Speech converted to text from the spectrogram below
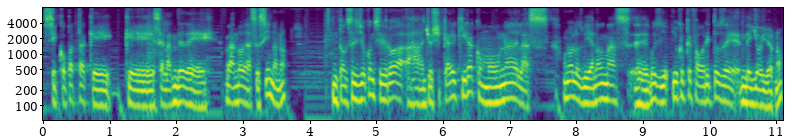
psicópata que, que se la ande de dando de asesino, ¿no? Entonces yo considero a, a Yoshikage Kira como una de las, uno de los villanos más, eh, pues yo, yo creo que favoritos de, de Yoyo, ¿no?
